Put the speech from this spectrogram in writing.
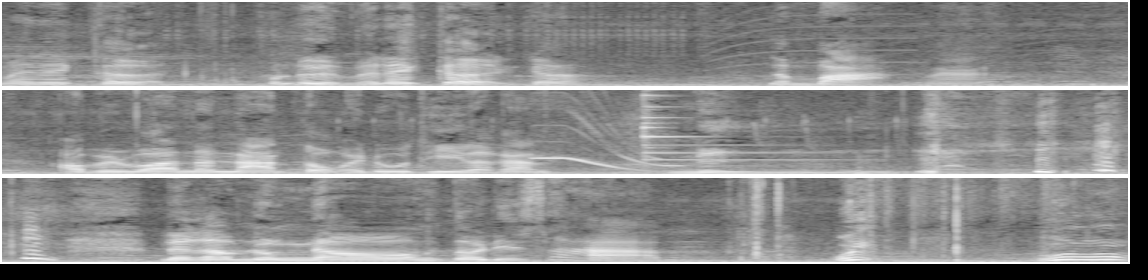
ไม่ได้เกิด คนอื่นไม่ได้เกิดก็ ลำบากนะเอาเป็นว่านานๆตกให้ดูทีแล้วกัน นี่เดี๋ยวครับน้องๆตัวที่สามอุ้ยอุ๊ย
